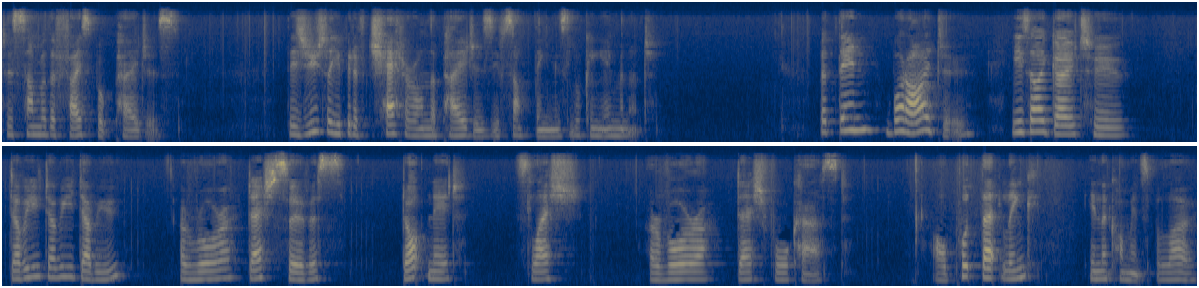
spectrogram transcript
to some of the Facebook pages there's usually a bit of chatter on the pages if something is looking imminent. But then what I do is I go to www.aurora-service.net slash aurora-forecast. I'll put that link in the comments below.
